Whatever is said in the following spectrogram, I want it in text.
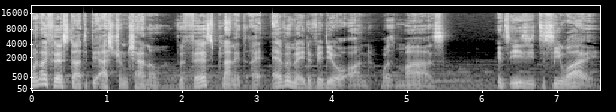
When I first started the Astrum channel, the first planet I ever made a video on was Mars. It's easy to see why.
